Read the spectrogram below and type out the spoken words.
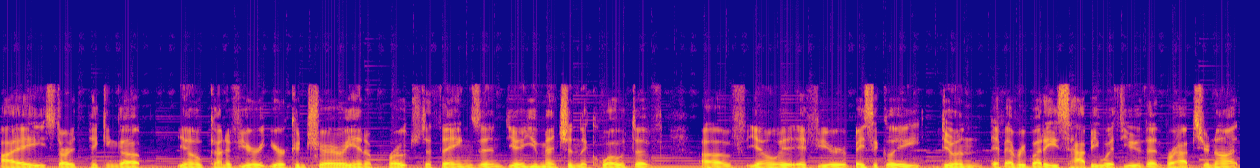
I started picking up, you know, kind of your your contrarian approach to things. And you know, you mentioned the quote of of you know, if you're basically doing, if everybody's happy with you, then perhaps you're not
